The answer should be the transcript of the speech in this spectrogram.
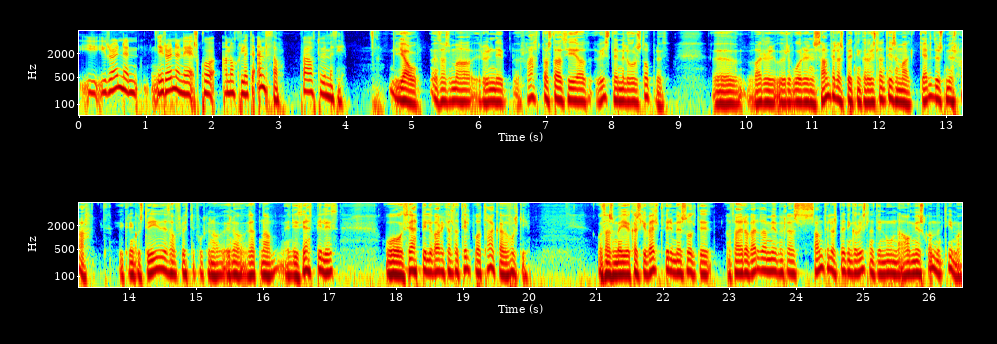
í, í, raunin, í rauninni sko að nokkur leiti ennþá. Hvað áttu við með því? Já, það sem að rauninni rættast að því að vistheimilu voru stopnuð uh, voru einu samfélagsbeitningar á Íslandi sem að gerðust mjög hrætt í kringu stríði þá flutti fólk inn, á, hérna, inn í þjættbílið og þjættbíli var ekki alltaf tilbúið að taka við fólki og það sem ég hef kannski veld fyrir mér svolítið að það er að verða mjög mikla samfélagsbreytingar á Íslandi núna á mjög skömmum tíma.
